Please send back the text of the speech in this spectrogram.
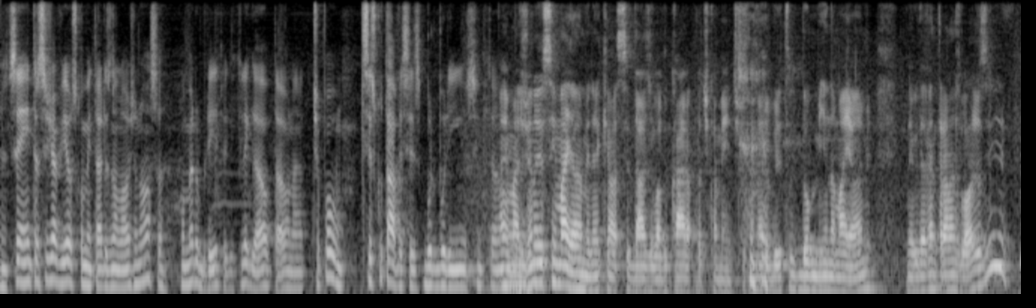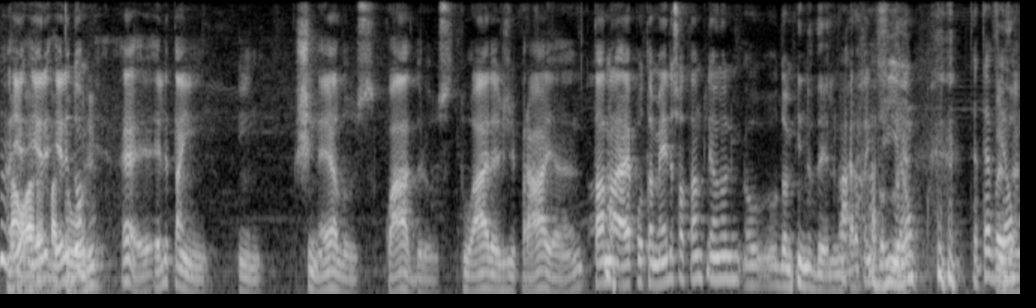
você entra, você já via os comentários na loja, nossa, Romero Brito, que legal tal, né? Tipo, você escutava esses burburinhos, então... Ah, imagina isso em Miami, né? Que é a cidade lá do cara, praticamente. O Romero Brito domina Miami. O nego deve entrar nas lojas e na Ah, e- hora ele, bater ele o dom- olho. É, ele tá em, em chinelos, quadros, toalhas de praia. Tá na Apple também, ele só tá ampliando o, o- o domínio dele. né? O cara tá em todo avião. Tem até avião. é.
